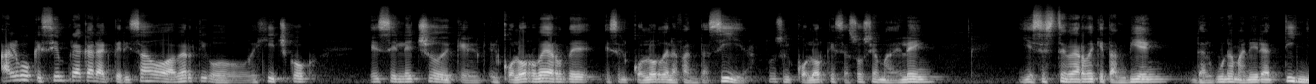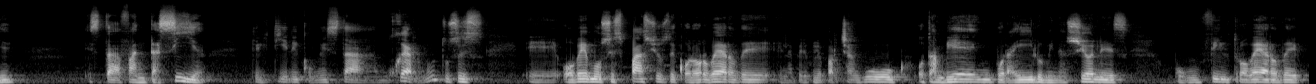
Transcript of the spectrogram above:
algo que siempre ha caracterizado a Vértigo de Hitchcock es el hecho de que el, color verde es el color de la fantasía, es el color que se asocia a Madeleine, y es este verde que también, de alguna manera, tiñe esta fantasía que él tiene con esta mujer. ¿no? Entonces, eh, o vemos espacios de color verde en la película de Park Chan-wook, o también por ahí iluminaciones con un filtro verde.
